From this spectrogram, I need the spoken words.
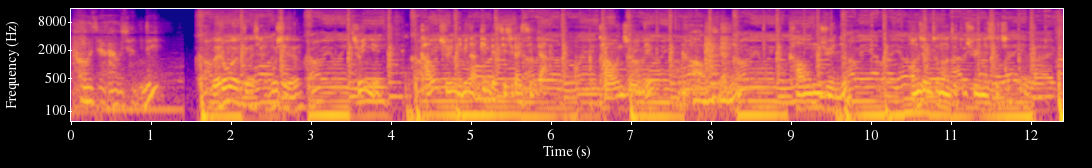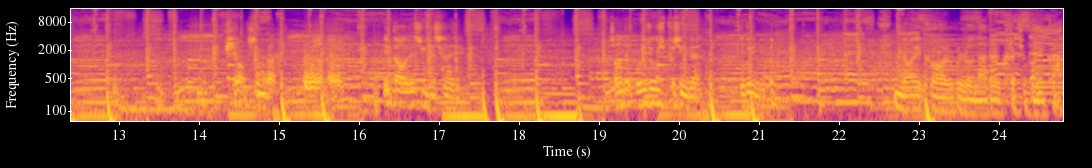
보호자가 오셨네? 외로워요 등은 잘못이에요. 주인님, 가온 주인님이 남긴 메시지가 있습니다. 가온 주인님? 가온 주인님? 가온 주인님? 언제부터 너한테 또 주인이 있었지? 필요 없습니다. 보고 잤다고. 이따 어디쯤 같이 가지. 저한테 보여주고 싶으신 게 누구입니까? 너의 그 얼굴로 나를 그렇게 보니까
